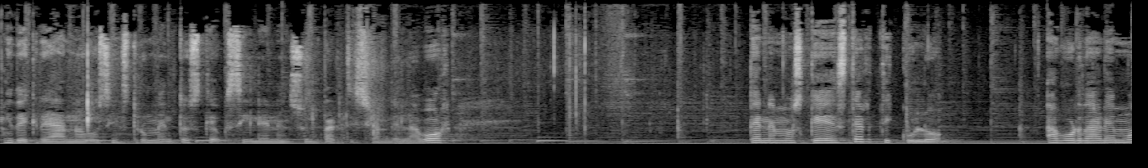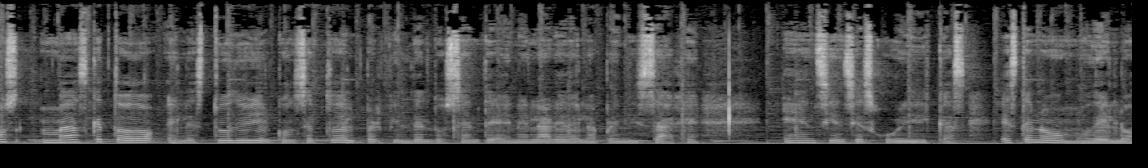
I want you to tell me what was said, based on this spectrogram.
y de crear nuevos instrumentos que auxilien en su impartición de labor tenemos que este artículo abordaremos más que todo el estudio y el concepto del perfil del docente en el área del aprendizaje en ciencias jurídicas. Este nuevo modelo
